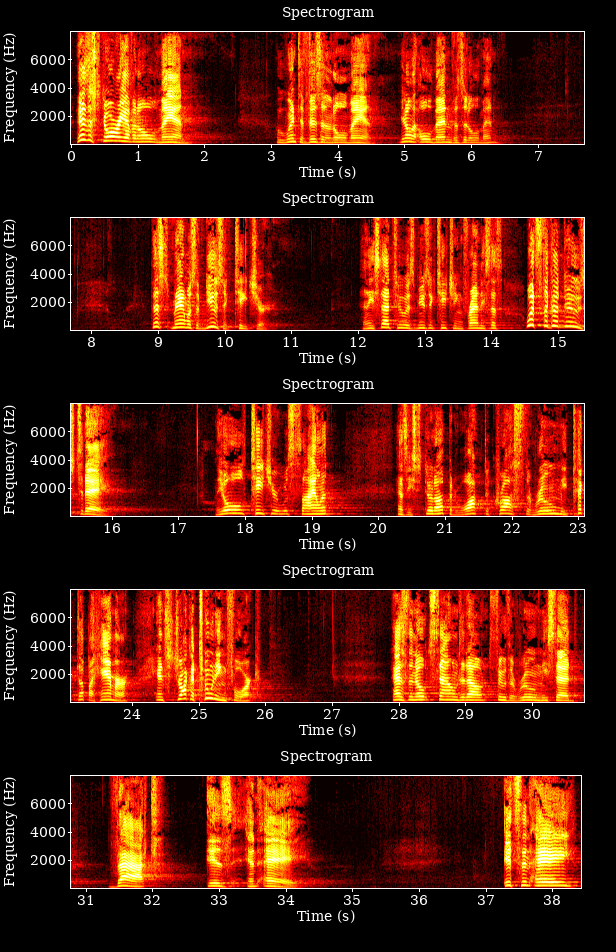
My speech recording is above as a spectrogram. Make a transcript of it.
there's a story of an old man who went to visit an old man. You know that old men visit old men? This man was a music teacher. And he said to his music teaching friend, he says, What's the good news today? The old teacher was silent. As he stood up and walked across the room, he picked up a hammer and struck a tuning fork. As the note sounded out through the room, he said, That is an A. It's an A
